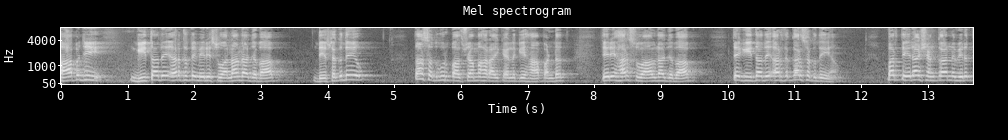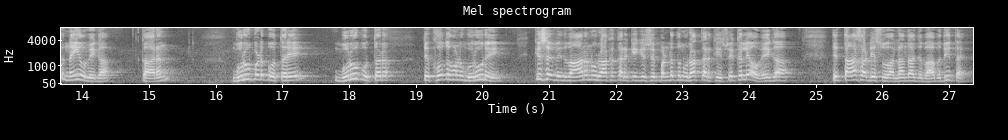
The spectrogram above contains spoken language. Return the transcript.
ਆਪ ਜੀ ਗੀਤਾ ਦੇ ਅਰਥ ਤੇ ਮੇਰੇ ਸਵਾਲਾਂ ਦਾ ਜਵਾਬ ਦੇ ਸਕਦੇ ਹੋ? ਤਾਂ ਸਤਿਗੁਰੂ ਪਾਤਸ਼ਾਹ ਮਹਾਰਾਜ ਕਹਿਣ ਲੱਗੇ, ਹਾਂ ਪੰਡਤ, ਤੇਰੇ ਹਰ ਸਵਾਲ ਦਾ ਜਵਾਬ ਤੇ ਗੀਤਾ ਦੇ ਅਰਥ ਕਰ ਸਕਦੇ ਹਾਂ, ਪਰ ਤੇਰਾ ਸ਼ੰਕਾ ਨਿਵਰਤ ਨਹੀਂ ਹੋਵੇਗਾ। ਕਾਰਨ ਗੁਰੂ ਪੜਪੋਤਰੇ, ਗੁਰੂ ਪੁੱਤਰ ਤੇ ਖੁਦ ਹੁਣ ਗੁਰੂ ਨੇ ਕਿਸੇ ਵਿਦਵਾਨ ਨੂੰ ਰੱਖ ਕਰਕੇ, ਕਿਸੇ ਪੰਡਤ ਨੂੰ ਰੱਖ ਕਰਕੇ ਸਿੱਖ ਲਿਆ ਹੋਵੇਗਾ ਤੇ ਤਾਂ ਸਾਡੇ ਸਵਾਲਾਂ ਦਾ ਜਵਾਬ ਦਿੱਤਾ ਹੈ।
